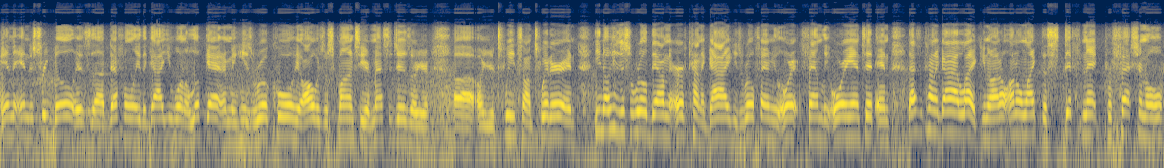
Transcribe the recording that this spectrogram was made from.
in the industry, Bill is uh, definitely the guy you want to look at. I mean, he's real cool. He'll always respond to your messages or your uh, or your tweets on Twitter, and you know he's just a real down to earth kind of guy. He's real family or- family oriented, and that's the kind of guy I like. You know, I don't I don't like the stiff neck professional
